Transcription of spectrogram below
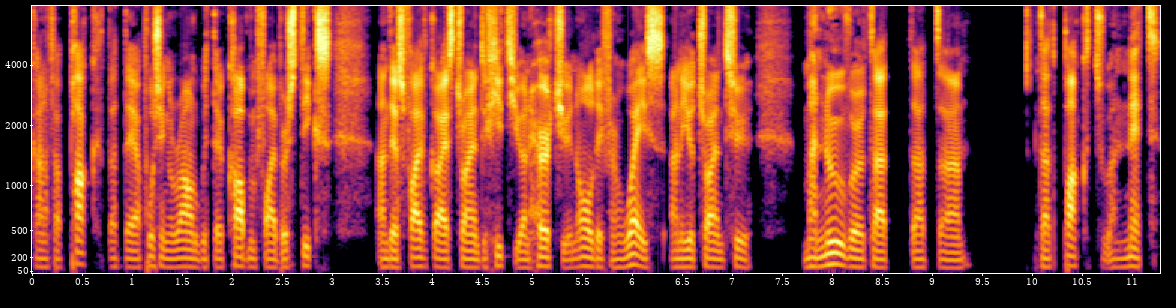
kind of a puck that they are pushing around with their carbon fiber sticks and there's five guys trying to hit you and hurt you in all different ways and you're trying to maneuver that that um, that puck to a net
